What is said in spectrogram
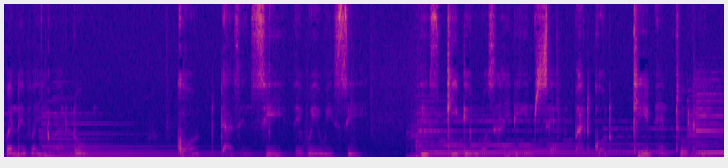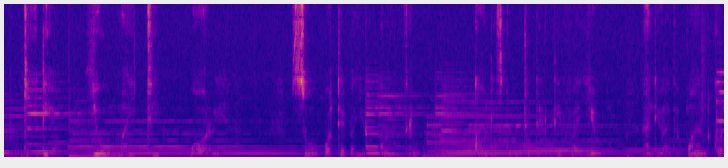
whenever you are low, God doesn't see the way we see. This Gideon was hiding himself, but God came and told him, Gideon, you mighty warrior. So, whatever you are going through, God is going to deliver you. And you are the one God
